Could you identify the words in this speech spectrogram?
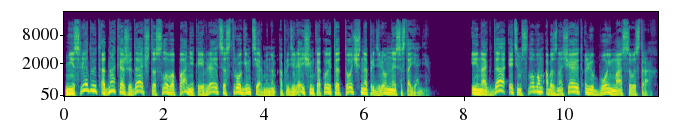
Не следует, однако, ожидать, что слово «паника» является строгим термином, определяющим какое-то точно определенное состояние. Иногда этим словом обозначают любой массовый страх.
